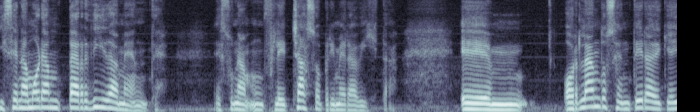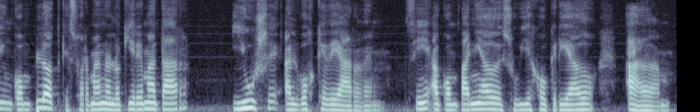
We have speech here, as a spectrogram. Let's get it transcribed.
y se enamoran perdidamente. Es un flechazo a primera vista. Em, Orlando se entera de que hay un complot, que su hermano lo quiere matar, y huye al bosque de Arden, ¿sí? acompañado de su viejo criado Adam.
